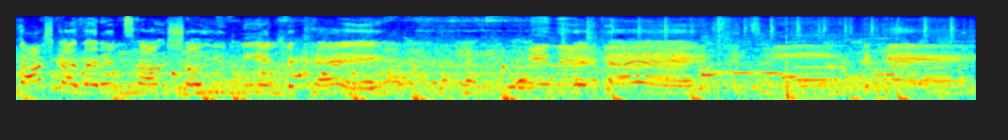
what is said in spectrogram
gosh, guys, I didn't tell, show you me and Decay. Hey there, Decay. It's me, Decay.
